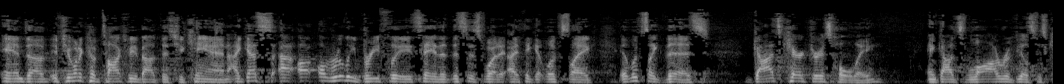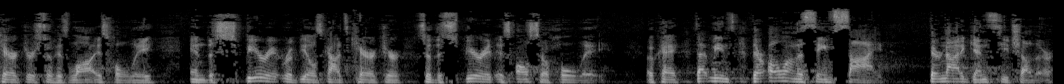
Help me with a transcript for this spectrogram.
and uh, if you want to come talk to me about this, you can. I guess uh, I'll, I'll really briefly say that this is what I think it looks like. It looks like this God's character is holy and God's law reveals his character, so his law is holy, and the Spirit reveals God's character, so the Spirit is also holy. Okay? That means they're all on the same side. They're not against each other.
